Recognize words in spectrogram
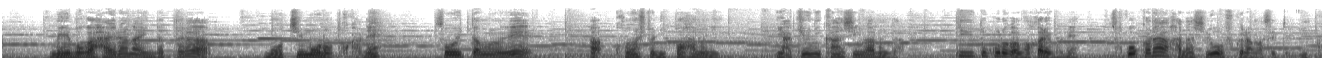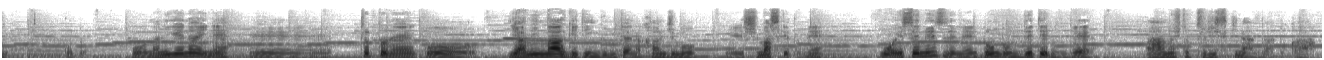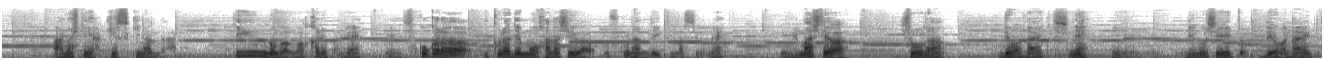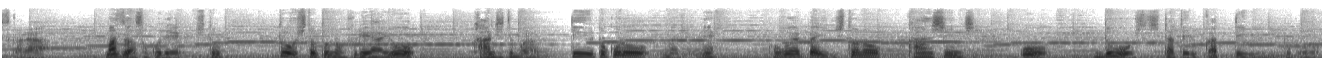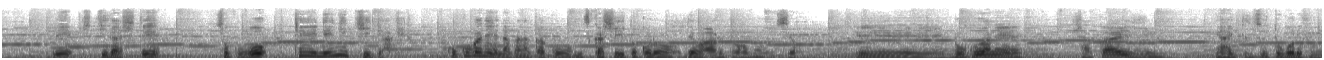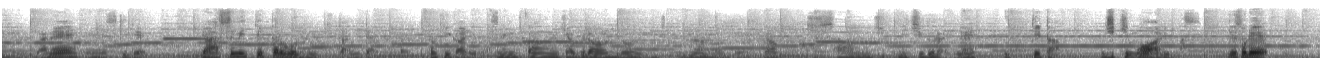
名簿が入らないんだったら持ち物とかねそういったものであこの人日本ハムに野球に関心があるんだ。っていうところが分かればねそこから話を膨らませていくこと。何気ないね、えー、ちょっとねこう闇マーケティングみたいな感じも、しますけどね。もう SNS でねどんどん出てるんであの人釣り好きなんだとかあの人野球好きなんだっていうのが分かればね、そこからいくらでも話が膨らんでいきますよね、えー、ましては商談。ではないですね、えー、ネゴシエイトではないですからまずはそこで人と人との触れ合いを感じてもらうっていうところなんでね。ここはやっぱり人の関心事をどう引き立てるかっていうところで引き出してそこを丁寧に聞いてあげる。ここがねなかなかこう難しいところではあるとは思うんですよ、えー、僕はね社会人に入ってずっとゴルフがね、えー、好きで。休みって言ったらゴルフ行ってたみたいな時があります。年間100ラウンドなので130日ぐらいね行ってた時期もあります。でそれ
